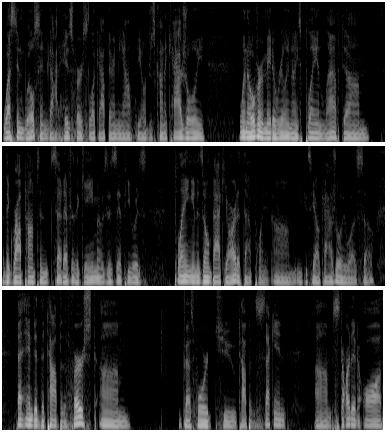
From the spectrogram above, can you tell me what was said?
Weston Wilson got his first look out there in the outfield, just kind of casually went over and made a really nice play and left. Um, I think Rob Thomson said after the game it was as if he was playing in his own backyard at that point. Um, you can see how casual he was. So that ended the top of the first. Um, fast forward to top of the second. Um, started off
